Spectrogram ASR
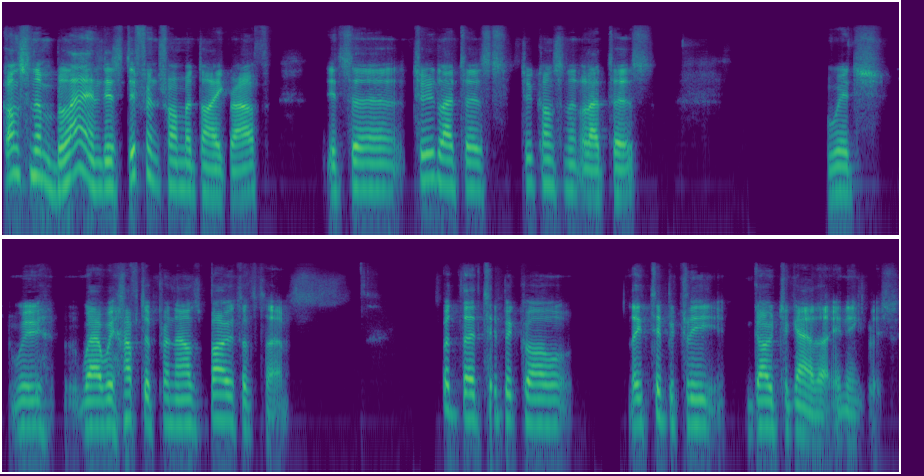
Consonant blend is different from a digraph. It's uh, two letters, two consonant letters, which we where we have to pronounce both of them. But they're typical, they typically go together in English.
